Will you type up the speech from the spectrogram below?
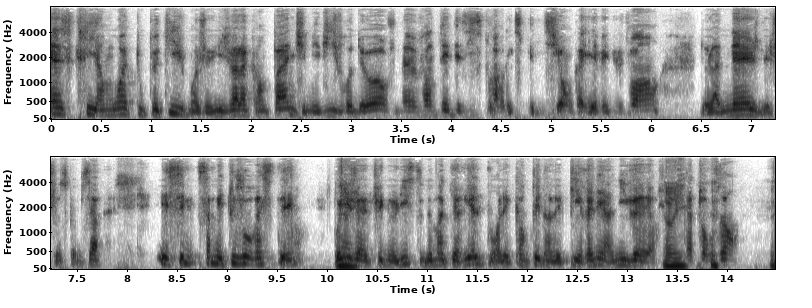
inscrit en moi tout petit. Moi, je vivais à la campagne, j'aimais vivre dehors, je m'inventais des histoires d'expédition quand il y avait du vent, de la neige, des choses comme ça. Et ça m'est toujours resté. Vous voyez, j'avais fait une liste de matériel pour aller camper dans les Pyrénées en hiver, j'avais 14 ans.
